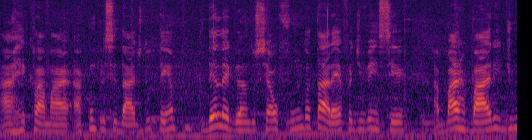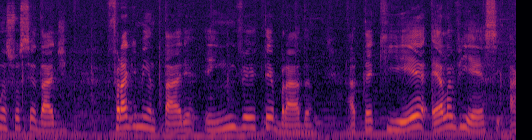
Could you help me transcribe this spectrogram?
a reclamar a cumplicidade do tempo, delegando-se ao fundo a tarefa de vencer a barbárie de uma sociedade fragmentária e invertebrada, até que ela viesse a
